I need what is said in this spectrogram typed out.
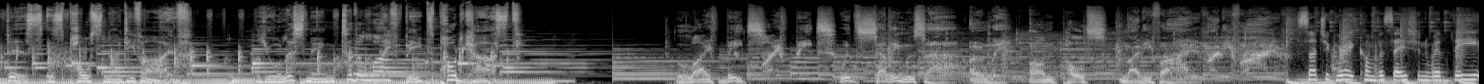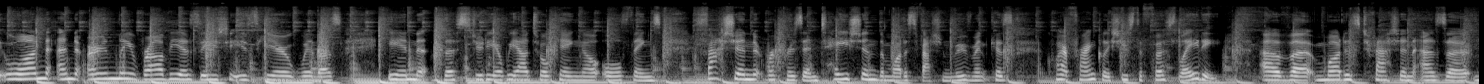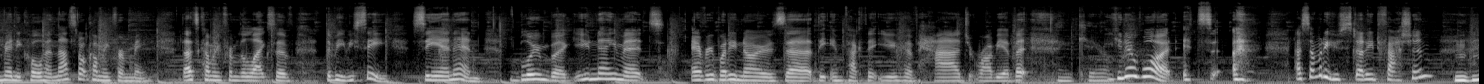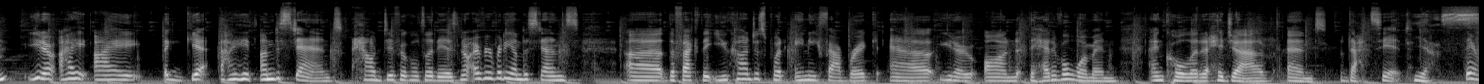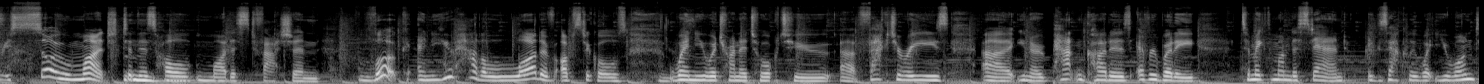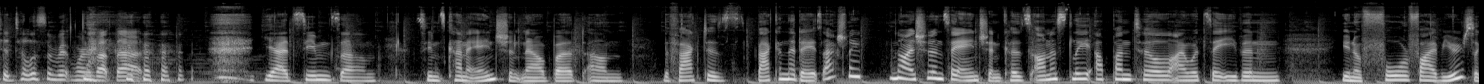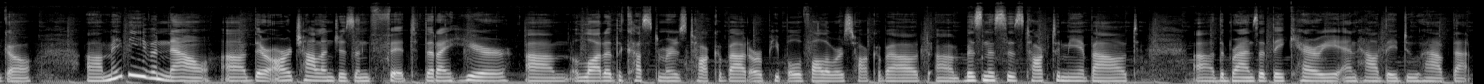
This is Pulse 95. You're listening to the Life Beats podcast. Life Beats. Life Beats with Sally Musa. Only on Pulse 95. 95. Such a great conversation with the one and only Rabia Z. She is here with us in the studio. We are talking uh, all things fashion representation, the modest fashion movement, because quite frankly, she's the first lady of uh, modest fashion, as uh, many call her. And that's not coming from me. That's coming from the likes of the BBC, CNN, Bloomberg, you name it. Everybody knows uh, the impact that you have had, Rabia. But Thank you. you know what? It's as somebody who studied fashion, you know, I I get I understand how difficult it is. Not everybody understands. Uh, the fact that you can't just put any fabric, uh, you know, on the head of a woman and call it a hijab and that's it. Yes. There is so much to this whole modest fashion look, and you had a lot of obstacles when you were trying to talk to uh, factories, uh, you know, pattern cutters, everybody. To make them understand exactly what you wanted. Tell us a bit more about that. Yeah, it seems um, seems kind of ancient now, but um, the fact is, back in the day, it's actually, no, I shouldn't say ancient, because honestly, up until I would say even, you know, four or five years ago, uh, maybe even now, uh, there are challenges in fit that I hear um, a lot of the customers talk about, or people, followers talk about, uh, businesses talk to me about uh, the brands that they carry and how they do have that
